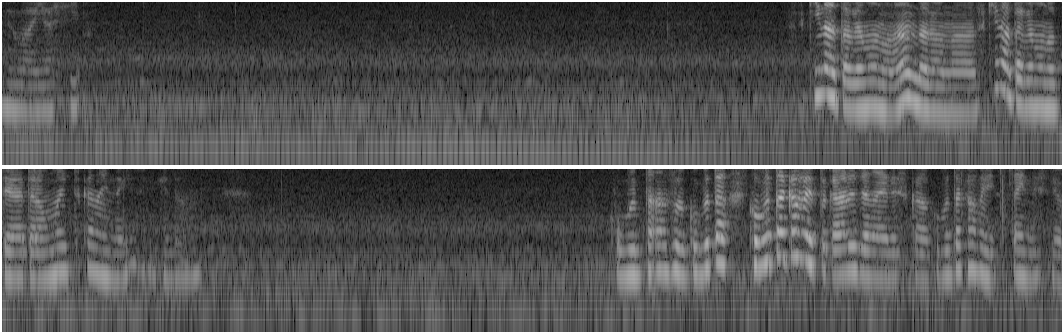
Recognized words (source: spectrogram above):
犬は癒し好きな食べ物なんだろうな。好きな食べ物って言われたら思いつかないんだけど。小豚そう小豚小豚カフェとかあるじゃないですか。小豚カフェ行きたいんですよ。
